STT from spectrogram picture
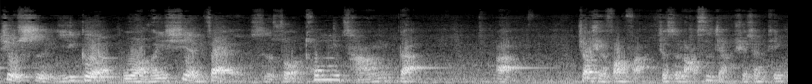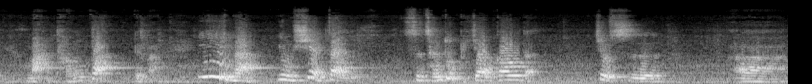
就是一个我们现在是说通常的啊教学方法，就是老师讲，学生听，满堂灌，对吧？义呢，用现在是程度比较高的，就是啊，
